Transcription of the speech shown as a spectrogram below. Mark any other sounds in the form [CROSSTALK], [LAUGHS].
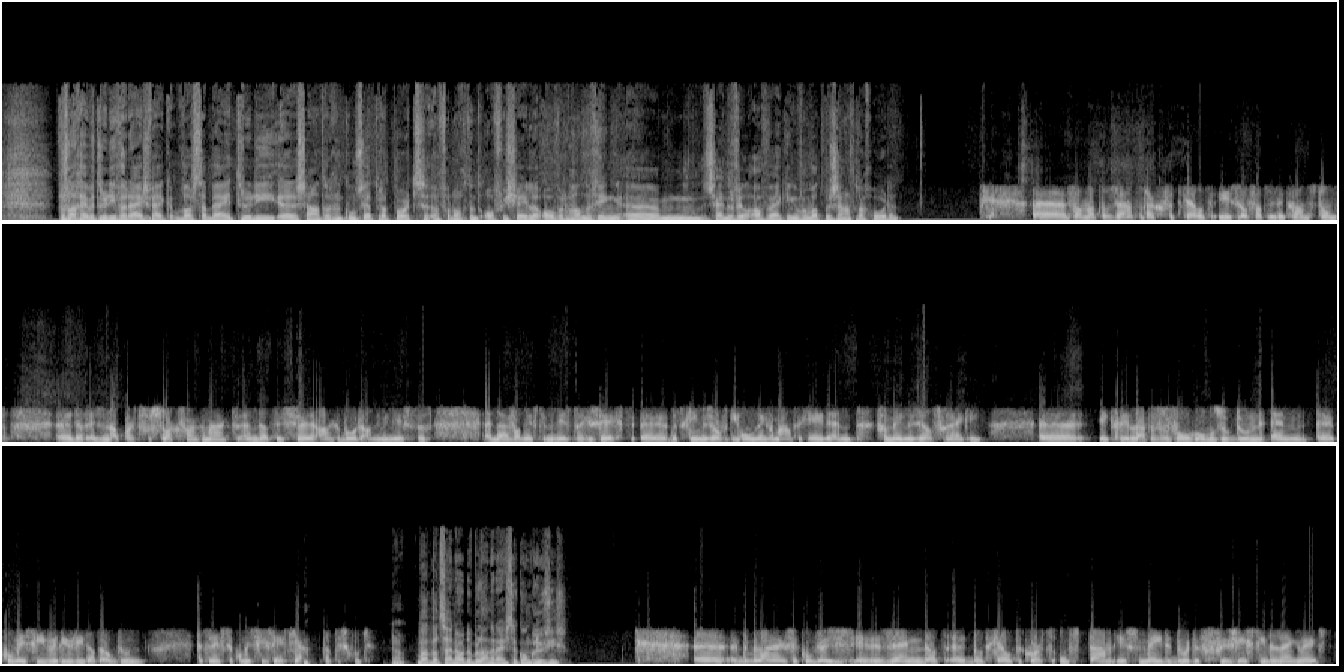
Verslaggever Trudy van Rijswijk was daarbij. Trudy, uh, zaterdag een conceptrapport, vanochtend officiële overhandiging. Uh, zijn er veel afwijkingen van wat we zaterdag hoorden? Uh, van wat er zaterdag verteld is, of wat in de krant stond. Uh, daar is een apart verslag van gemaakt en dat is uh, aangeboden aan de minister. En daarvan heeft de minister gezegd, dat ging dus over die onregelmatigheden en vermeende zelfverrijking. ik laat een vervolgonderzoek doen en commissie, willen jullie dat ook doen? En toen heeft de commissie gezegd, ja, dat is goed. Ja. Maar wat zijn nou de belangrijkste conclusies? Uh, de belangrijkste conclusies zijn dat dat geldtekort ontstaan is mede door de fusies die er zijn geweest.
